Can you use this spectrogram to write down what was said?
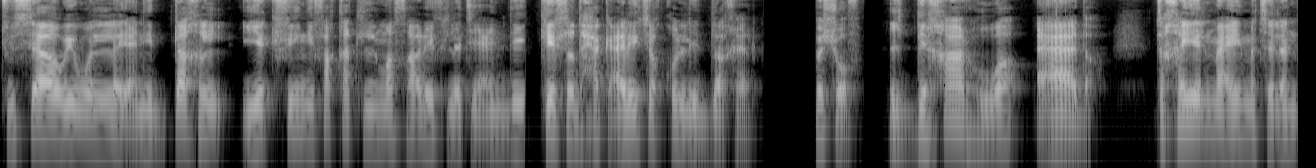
تساوي ولا يعني الدخل يكفيني فقط للمصاريف التي عندي. كيف تضحك علي تقول لي ادخر فشوف الادخار هو عادة. تخيل معي مثلا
